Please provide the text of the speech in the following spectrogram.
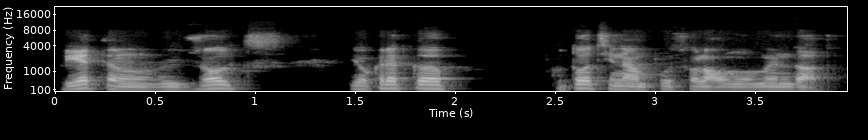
prietenul lui Jolt, eu cred că cu toții ne-am pus-o la un moment dat.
